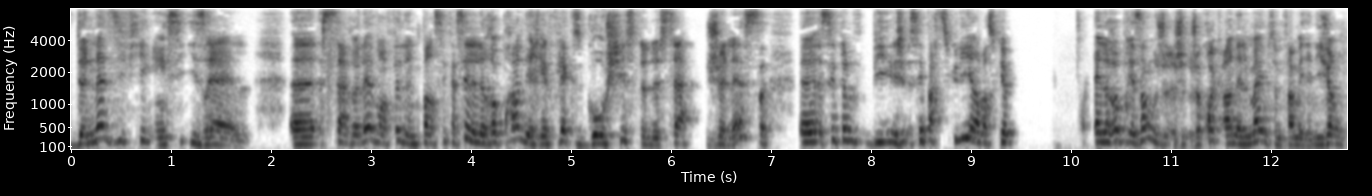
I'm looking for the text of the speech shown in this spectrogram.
de nazifier ainsi Israël, euh, ça relève en fait d'une pensée facile. Elle reprend les réflexes gauchistes de sa jeunesse. Euh, c'est c'est particulier hein, parce que elle représente, je, je crois qu'en elle-même, c'est une femme intelligente,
